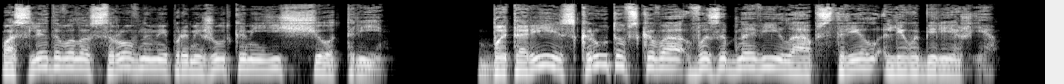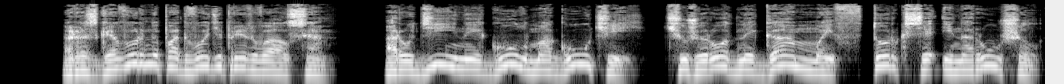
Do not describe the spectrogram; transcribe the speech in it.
последовало с ровными промежутками еще три. Батарея Скрутовского возобновила обстрел левобережья. Разговор на подводе прервался. Орудийный гул могучий, чужеродной гаммой вторгся и нарушил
